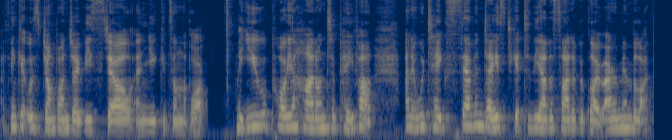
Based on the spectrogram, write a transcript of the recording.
I think it was Jon Bon Jovi still and New Kids on the Block. But you would pour your heart onto paper and it would take seven days to get to the other side of the globe. I remember like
